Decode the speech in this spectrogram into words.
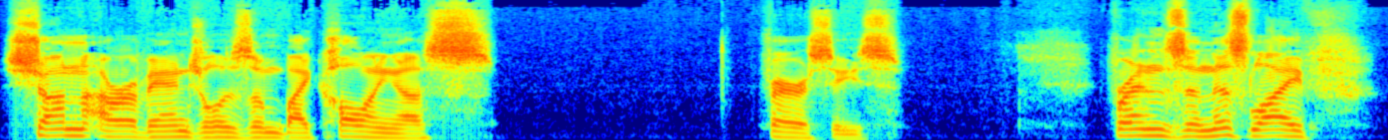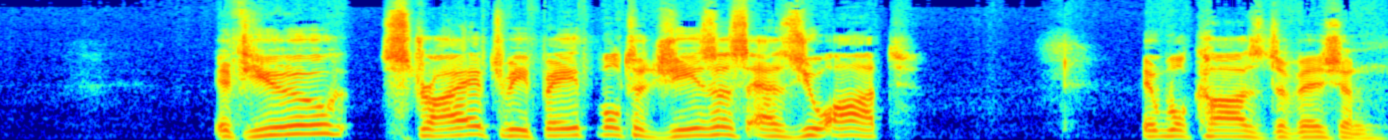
shun our evangelism by calling us Pharisees. Friends, in this life, if you strive to be faithful to Jesus as you ought, it will cause division.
